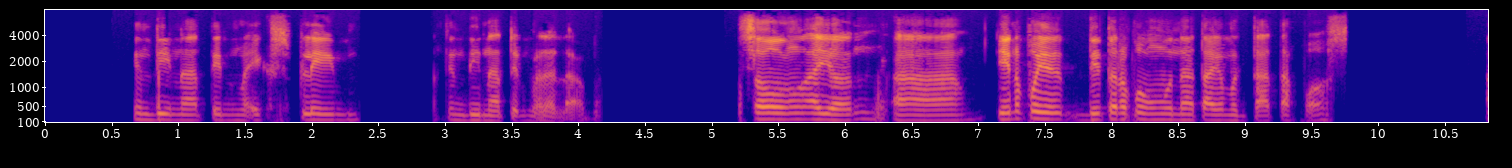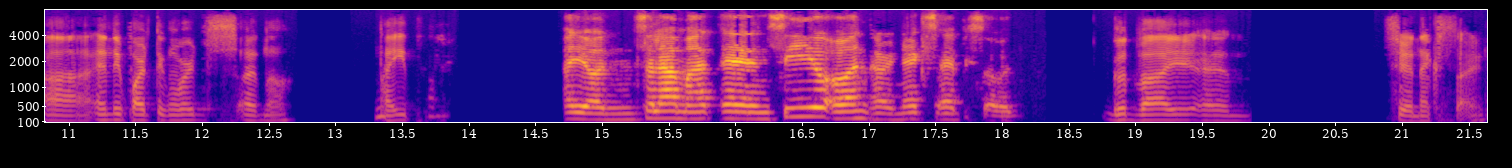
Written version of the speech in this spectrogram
hindi natin ma-explain at hindi natin malalaman. So ayun uh, yun na po dito na po muna tayo magtatapos. Uh, any parting words ano night ayun salamat and see you on our next episode. Goodbye and see you next time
